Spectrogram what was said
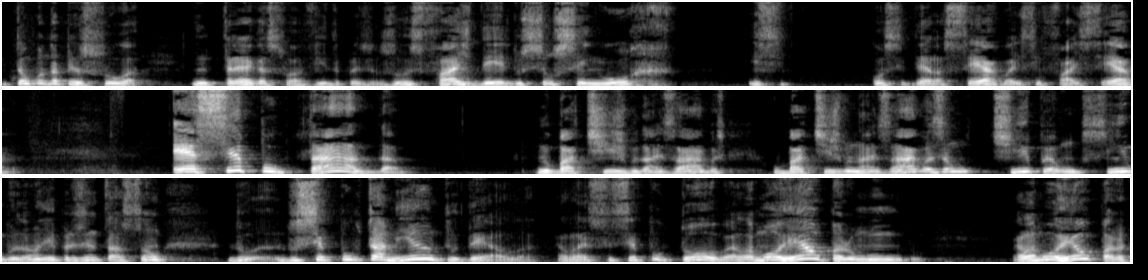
Então, quando a pessoa entrega a sua vida para Jesus, faz dele o seu Senhor e se considera serva e se faz serva, é sepultada no batismo nas águas. O batismo nas águas é um tipo, é um símbolo, é uma representação do, do sepultamento dela. Ela se sepultou, ela morreu para o mundo. Ela morreu para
